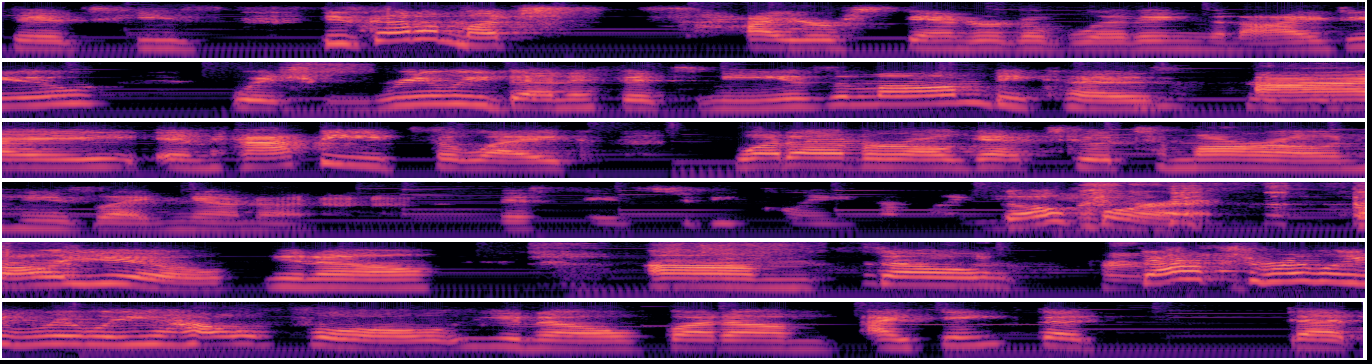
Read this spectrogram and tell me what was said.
kids. He's he's got a much higher standard of living than i do which really benefits me as a mom because i am happy to like whatever i'll get to it tomorrow. And he's like no no no no this needs to be clean i'm like go for it. It's all you you know? Um so that's really really helpful you know but um i think that that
